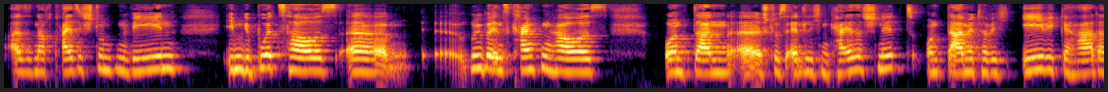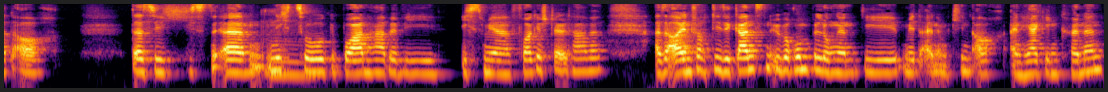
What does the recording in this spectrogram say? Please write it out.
Also nach 30 Stunden Wehen im Geburtshaus, äh, rüber ins Krankenhaus und dann äh, schlussendlich ein Kaiserschnitt. Und damit habe ich ewig gehadert auch, dass ich es ähm, mhm. nicht so geboren habe, wie ich es mir vorgestellt habe. Also einfach diese ganzen Überrumpelungen, die mit einem Kind auch einhergehen können.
